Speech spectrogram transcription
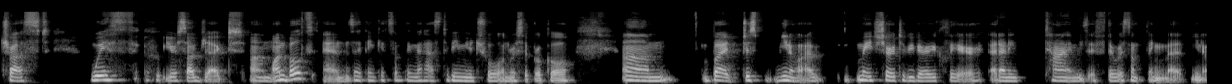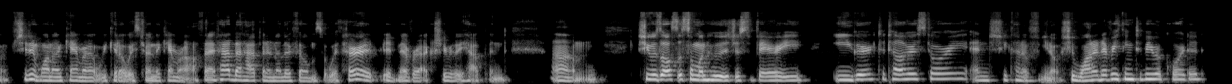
trust with your subject um, on both ends. I think it's something that has to be mutual and reciprocal. Um, but just, you know, I made sure to be very clear at any times if there was something that, you know, she didn't want on camera, we could always turn the camera off. And I've had that happen in other films, but with her, it, it never actually really happened. Um, she was also someone who was just very eager to tell her story and she kind of you know she wanted everything to be recorded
